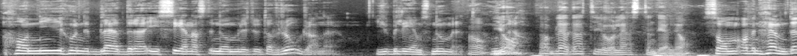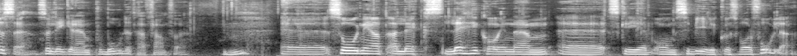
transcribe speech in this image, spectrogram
Har ni hunnit bläddra i senaste numret utav Roadrunner? Jubileumsnumret. Ja. 100. Ja, jag har bläddrat i och läst en del, ja. Som av en händelse så ligger den på bordet här framför. Eh, såg ni att Alex Lehikoinen eh, skrev om Sibiricus-varfåglar?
